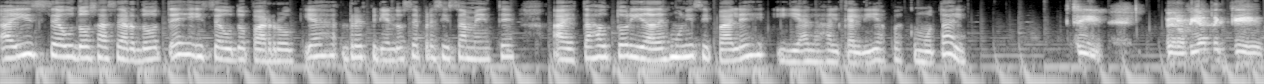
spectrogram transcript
hay pseudo sacerdotes y pseudo parroquias refiriéndose precisamente a estas autoridades municipales y a las alcaldías, pues como tal. Sí, pero fíjate que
